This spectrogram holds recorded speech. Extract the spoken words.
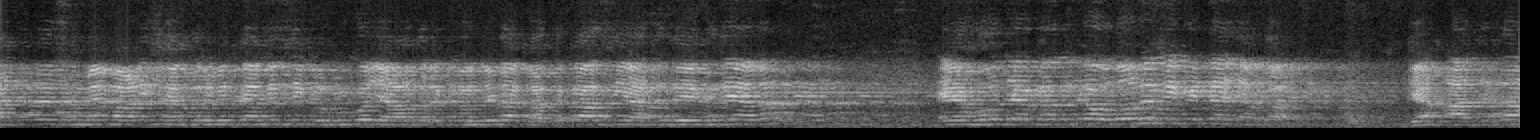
ਅੱਜ ਦੇ ਸਮੇਂ ਵਾਲੀ ਸ਼ਾਸਤਰ ਵਿਦਿਆ ਨਹੀਂ ਸੀ। ਗੁਰੂ ਕੋ ਯਾਦ ਰੱਖਿਓ, ਜਿਹੜਾ ਗੱਤਕਾ ਸੀ ਅੱਜ ਦੇਖਦੇ ਆ ਨਾ ਇਹੋ ਜਿਹਾ ਕਤਲ ਉਦੋਂ ਨਹੀਂ ਕੀਤਾ ਜਾਂਦਾ। ਜੇ ਅੱਜ ਦਾ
